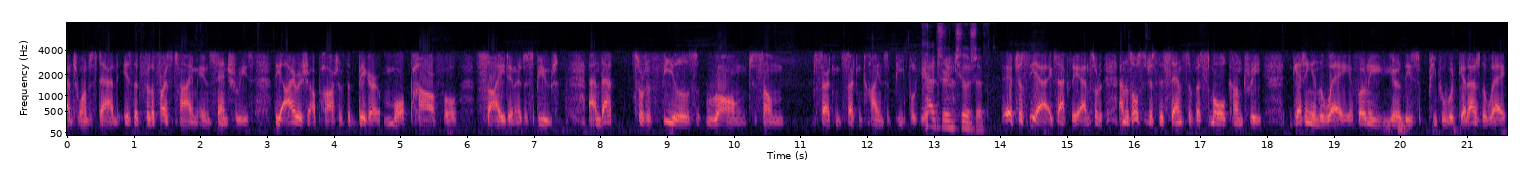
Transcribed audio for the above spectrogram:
and to understand is that for the first time in centuries, the Irish are part of the bigger, more powerful side in a dispute, and that sort of feels wrong to some certain certain kinds of people here. Counterintuitive. It just yeah, exactly, and sort of, and there's also just this sense of a small country getting in the way. If only you know mm-hmm. these people would get out of the way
